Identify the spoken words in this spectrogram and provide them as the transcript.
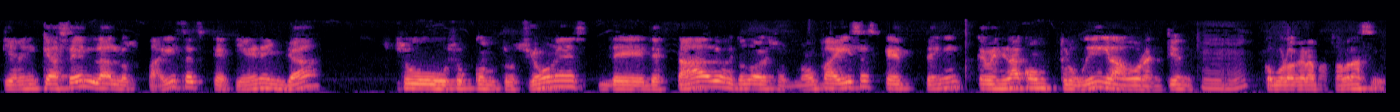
tienen que hacerlas los países que tienen ya su- sus construcciones de, de estadios y todo eso, no países que tengan que venir a construir ahora, ¿entiendes? Como lo que le pasó a Brasil.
